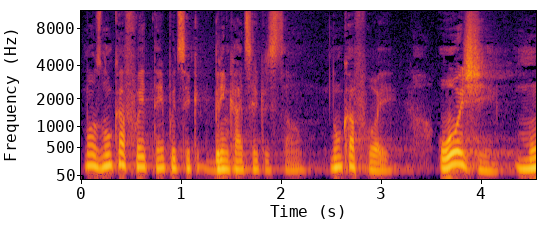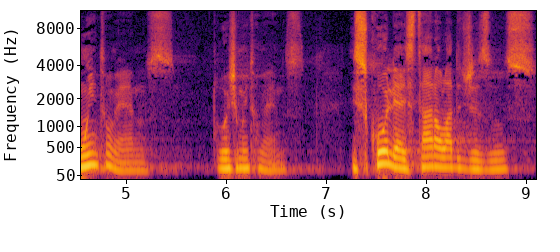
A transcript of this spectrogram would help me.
Irmãos, nunca foi tempo de ser, brincar de ser cristão, nunca foi. Hoje, muito menos. Hoje, muito menos. Escolha estar ao lado de Jesus.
